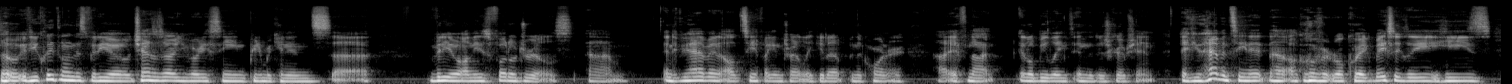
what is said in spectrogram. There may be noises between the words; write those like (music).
So if you clicked on this video, chances are you've already seen Peter McKinnon's uh, video on these photo drills. Um, and if you haven't, I'll see if I can try to link it up in the corner. Uh, if not, it'll be linked in the description. If you haven't seen it, uh, (laughs) I'll go over it real quick. Basically, he's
